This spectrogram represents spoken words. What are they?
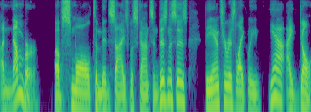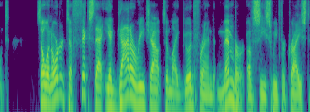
a number of small to mid-sized Wisconsin businesses? The answer is likely, yeah, I don't. So, in order to fix that, you got to reach out to my good friend, member of C Suite for Christ,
